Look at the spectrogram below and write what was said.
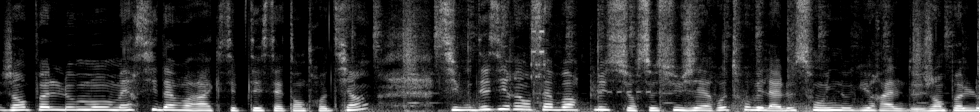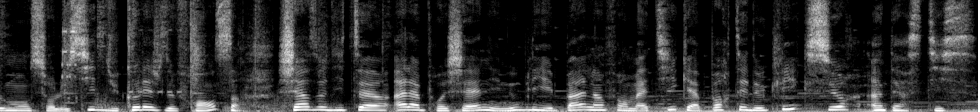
Jean-Paul Lemont, merci d'avoir accepté cet entretien. Si vous désirez en savoir plus sur ce sujet, retrouvez la leçon inaugurale de Jean-Paul Lemont sur le site du Collège de France. Chers auditeurs, à la prochaine et n'oubliez pas l'informatique à portée de clic sur Interstice.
